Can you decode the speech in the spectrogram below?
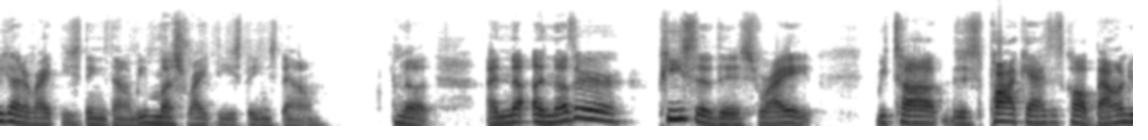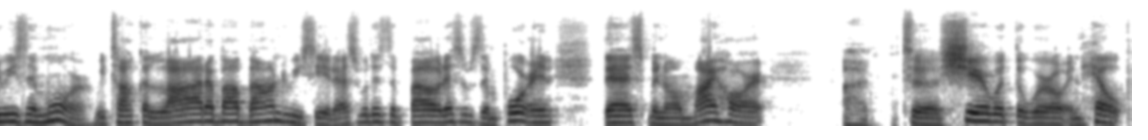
we got to write these things down. We must write these things down. Look, an- another piece of this, right? We talk, this podcast is called Boundaries and More. We talk a lot about boundaries here. That's what it's about. That's what's important. That's been on my heart uh, to share with the world and help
